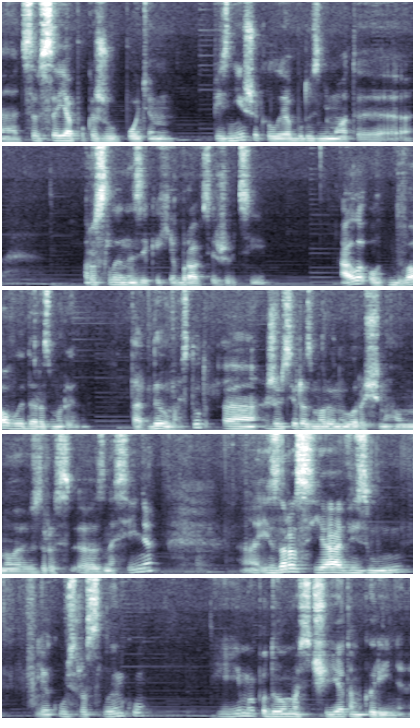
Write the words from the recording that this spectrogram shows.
Е, Це все я покажу потім пізніше, коли я буду знімати е, рослини, з яких я брав ці живці. Але от два види розмарину. Так, дивимось. Тут е, живці розмарину вирощеного мною з, е, з насіння. Е, і зараз я візьму якусь рослинку, і ми подивимось, чи є там коріння.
